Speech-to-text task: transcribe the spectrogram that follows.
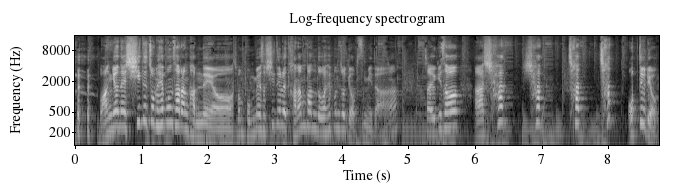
왕년에 시드 좀 해본 사람 같네요. 전 본매에서 시드를 단한 번도 해본 적이 없습니다. 자 여기서 아 샥샥찻찻 엎드려.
